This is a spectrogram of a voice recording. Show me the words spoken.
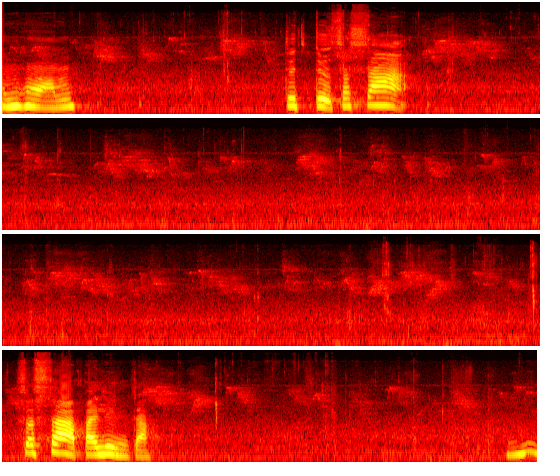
อมหอมจืดจืดๆซ่าซ่าซ่าซาๆไปลิ้นจ้ะอืม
